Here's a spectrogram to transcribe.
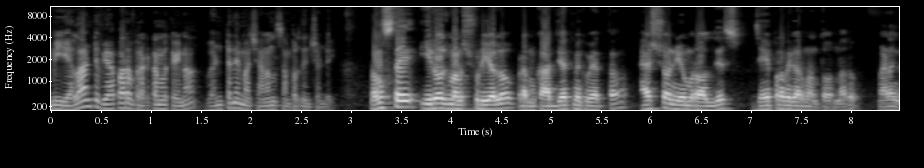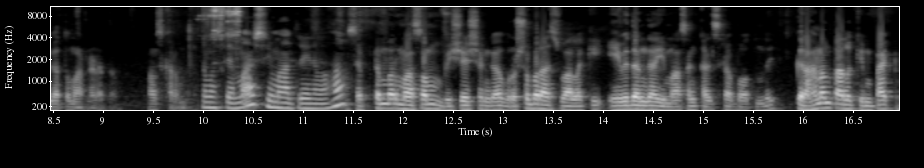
మీ ఎలాంటి వ్యాపార ప్రకటనలకైనా వెంటనే మా ఛానల్ సంప్రదించండి. నమస్తే ఈరోజు మన స్టూడియోలో ప్రముఖ ఆధ్యాత్మికవేత్త యాస్ట్రో న్యూమరాలజిస్ట్ జయప్రద గారు మనతో ఉన్నారు. మేడం గారితో మాట్లాడేద్దాం. నమస్కారం. నమస్తే అమ్మా శ్రీమాత్రే నమ. సెప్టెంబర్ మాసం విశేషంగా వృషభ రాశి వాళ్ళకి ఏ విధంగా ఈ మాసం కలిసి రాబోతుంది? గ్రహణం తాలూకు ఇంపాక్ట్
